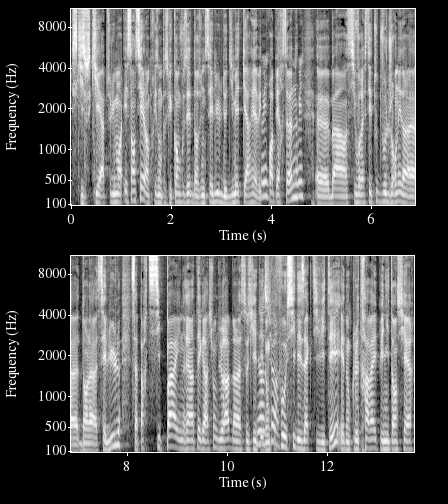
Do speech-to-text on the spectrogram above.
ce qui, ce qui, est absolument essentiel en prison, parce que quand vous êtes dans une cellule de 10 mètres carrés avec trois personnes, ben, si vous restez toute votre journée dans la, dans la cellule, ça participe pas à une réintégration durable dans la société. donc il faut aussi des activités. Et donc le travail pénitentiaire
